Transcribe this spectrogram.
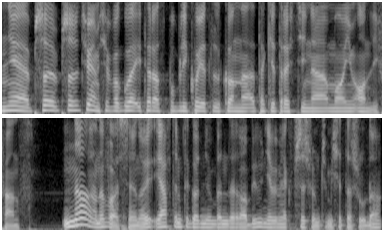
Nie, prze, przerzuciłem się w ogóle i teraz publikuję tylko na, takie treści na moim OnlyFans. No, no właśnie, no ja w tym tygodniu będę robił, nie wiem jak w przyszłym, czy mi się też uda.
